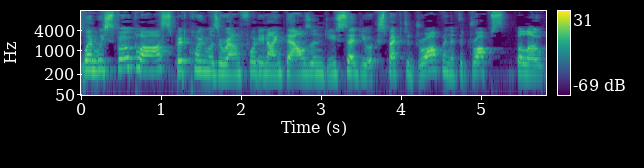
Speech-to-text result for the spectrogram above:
When we spoke last, Bitcoin was around 49,000. You said you expect to drop, and if it drops below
